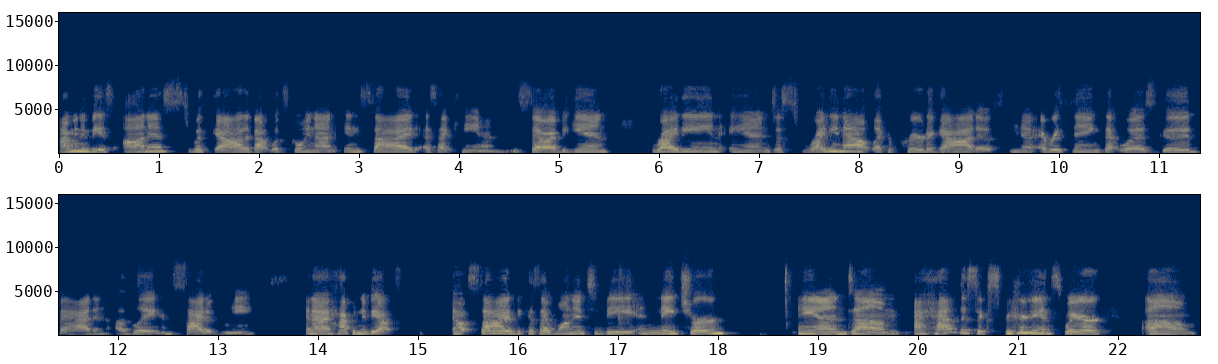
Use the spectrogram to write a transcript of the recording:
I'm going to be as honest with God about what's going on inside as I can. And so I began writing and just writing out like a prayer to God of, you know, everything that was good, bad, and ugly inside of me. And I happened to be out outside because I wanted to be in nature. And um, I had this experience where um,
